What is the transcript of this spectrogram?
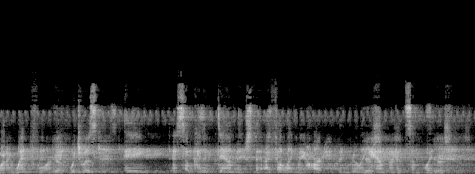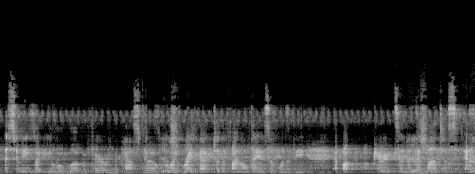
what I went for, Yeah. which was a, a some kind of damage that I felt like my heart had been really Yes. hampered at some point. Yes. Assuming it might be a little love affair in the past. No, Yes. I went right back to the final days of one of the epoch periods in. Atlantis. And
